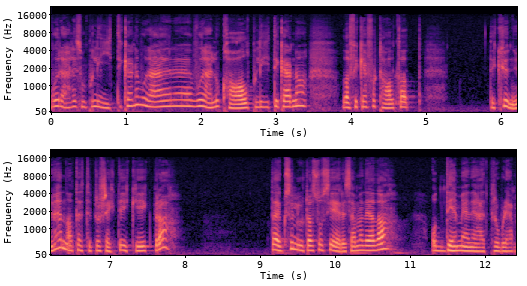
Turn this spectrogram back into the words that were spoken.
hvor er liksom politikerne? Hvor er, eh, hvor er lokalpolitikerne? Og da fikk jeg fortalt at det kunne jo hende at dette prosjektet ikke gikk bra. Det er jo ikke så lurt å assosiere seg med det da. Og det mener jeg er et problem.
